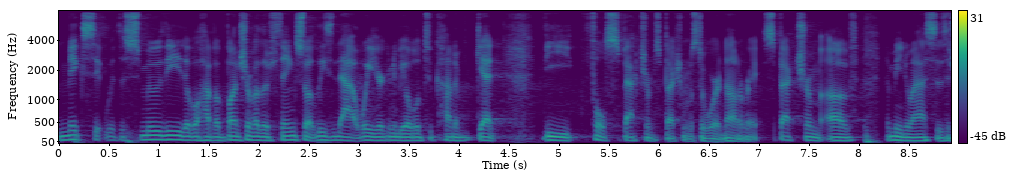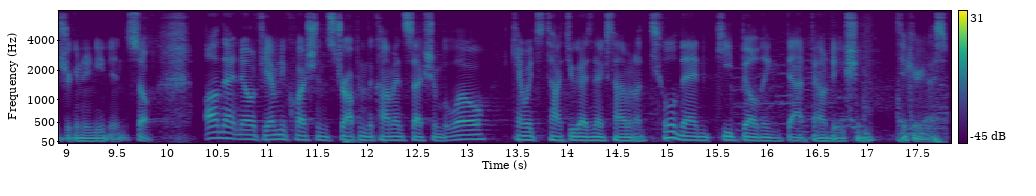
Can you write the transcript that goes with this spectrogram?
Mix it with a smoothie that will have a bunch of other things. So at least that way you're going to be able to kind of get the full spectrum. Spectrum is the word, not array. Spectrum of amino acids that you're going to need in. So on that note, if you have any questions, drop them in the comments section below. Can't wait to talk to you guys next time. And until then, keep building that foundation. Take care, guys.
